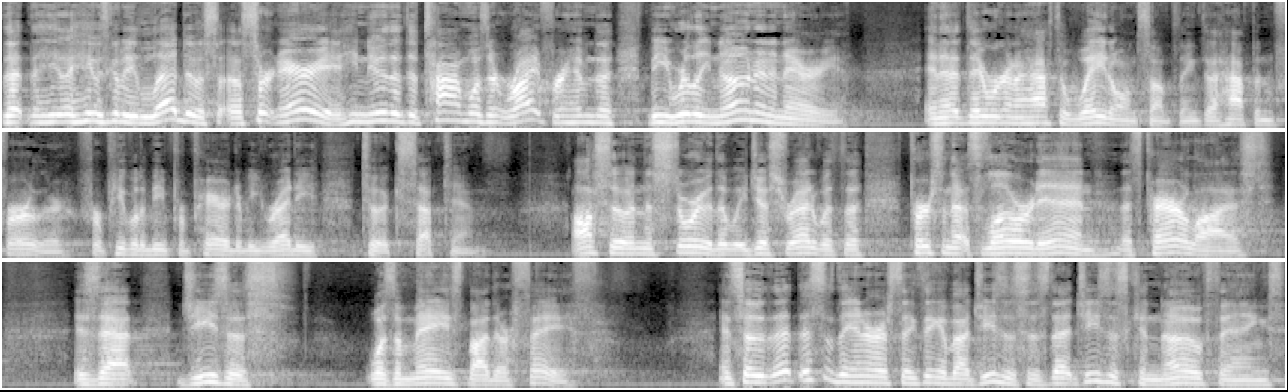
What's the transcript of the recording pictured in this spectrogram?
that he, he was going to be led to a, a certain area. He knew that the time wasn't right for him to be really known in an area. And that they were going to have to wait on something to happen further for people to be prepared to be ready to accept him. Also, in the story that we just read with the person that's lowered in, that's paralyzed, is that Jesus was amazed by their faith. And so that, this is the interesting thing about Jesus is that Jesus can know things,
